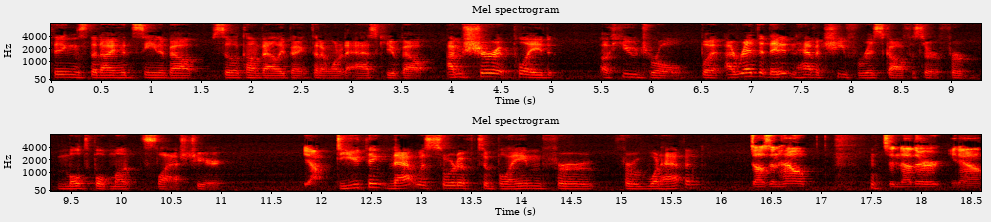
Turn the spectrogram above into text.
things that I had seen about Silicon Valley Bank that I wanted to ask you about. I'm sure it played a huge role, but I read that they didn't have a chief risk officer for multiple months last year. Yeah. Do you think that was sort of to blame for for what happened? Doesn't help. it's another, you know,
